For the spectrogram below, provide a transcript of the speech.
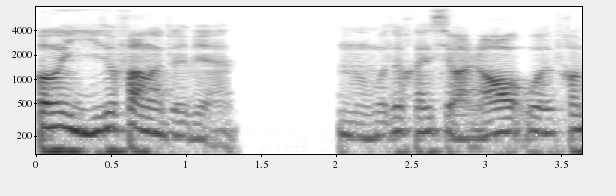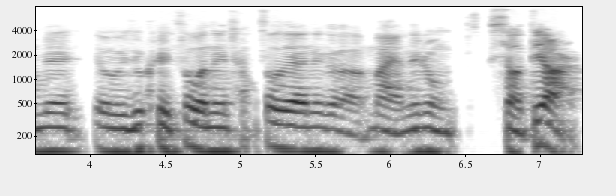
投影仪就放在这边，嗯，我就很喜欢，然后我旁边有就可以坐那茶坐在那个买那种小垫儿，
